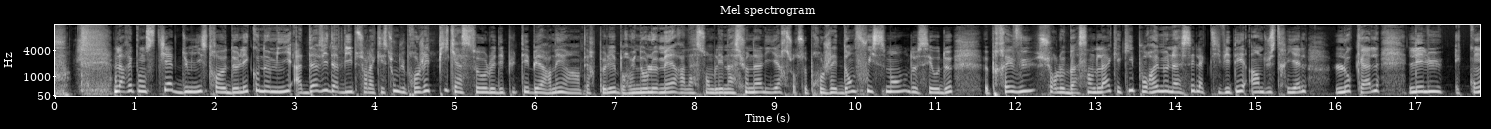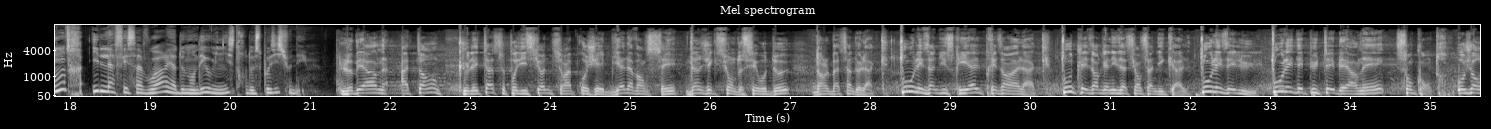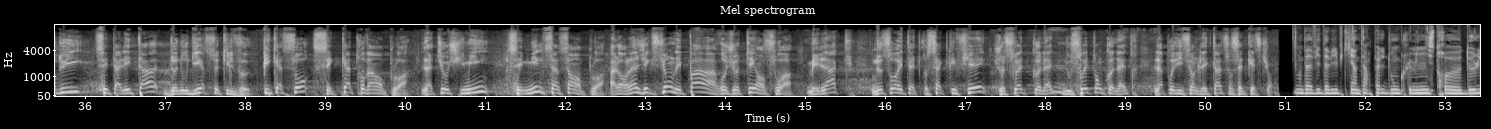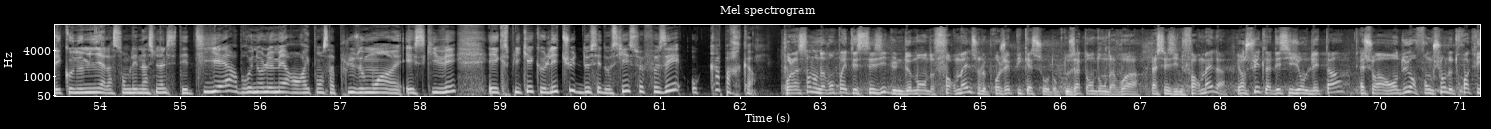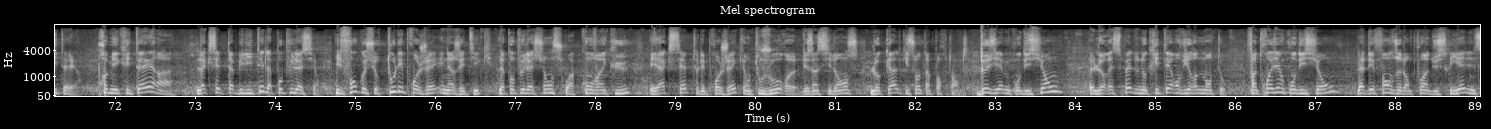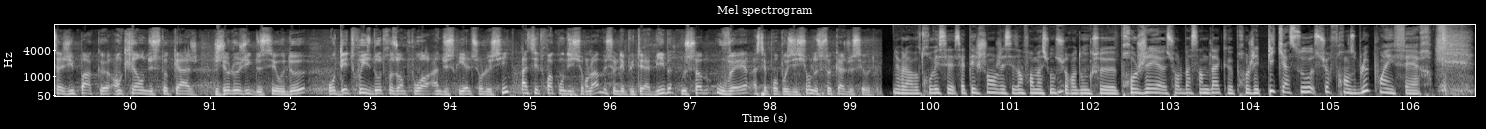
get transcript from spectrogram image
La réponse tiède du ministre de l'économie à David Habib sur la question du projet Picasso. Le député béarnais a interpellé Bruno Le Maire à l'Assemblée nationale hier sur ce projet d'enfouissement de CO2 prévu sur le bassin de lac et qui pourrait menacer l'activité industrielle locale. L'élu est contre. Il l'a fait savoir et a demandé au ministre de se positionner. Le Béarn attend que l'État se positionne sur un projet bien avancé d'injection de CO2 dans le bassin de lac. Tous les industriels présents à lac, toutes les organisations syndicales, tous les élus, tous les députés béarnais sont contre. Aujourd'hui, c'est à l'État de nous dire ce qu'il veut. Picasso, c'est 80 emplois. La thiochimie, c'est 1500 emplois. Alors l'injection n'est pas à rejeter en soi, mais lac ne saurait être sacrifié. Je souhaite connaître, nous souhaitons connaître la position de l'État sur cette question. David Habib qui interpelle donc le ministre de l'économie à l'Assemblée nationale. C'était hier. Bruno Le Maire en réponse a plus ou moins esquivé et expliqué que l'étude de ces dossiers se faisait au cas par cas. Pour l'instant, nous n'avons pas été saisis d'une demande formelle sur le projet Picasso. Donc nous attendons d'avoir la saisine formelle. Et ensuite, la décision de l'État, elle sera rendue en fonction de trois critères. Premier critère, l'acceptabilité de la population. Il faut que sur tous les projets énergétiques, la population soit convaincue et accepte les projets qui ont toujours euh, des incidences locales qui sont importantes. Deuxième condition, le respect de nos critères environnementaux. Enfin, troisième condition, la défense de l'emploi industriel. Il ne s'agit pas qu'en créant du stockage géologique de CO2, on détruise d'autres emplois industriels sur le site. À ces trois conditions-là, monsieur le député Habib, nous sommes ouverts à ces propositions de stockage de CO2. Et voilà, vous retrouvez cet échange et ces informations sur ce projet sur le bassin de lac, projet Picasso sur francebleu.fr.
